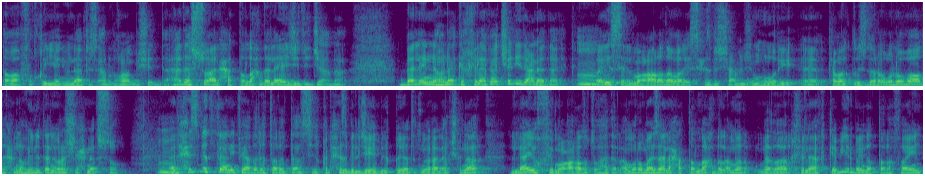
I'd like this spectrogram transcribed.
توافقيا ينافس أردوغان بشدة هذا السؤال حتى اللحظة لا يجد إجابة بل إن هناك خلافات شديدة على ذلك م. رئيس المعارضة ورئيس حزب الشعب الجمهوري آه، كمال كليشدر واضح أنه يريد أن يرشح نفسه م. الحزب الثاني في هذا الإطار التنسيقي الحزب الجيد بقيادة ميرال أكشنار لا يخفي معارضته هذا الأمر وما زال حتى اللحظة الأمر مدار خلاف كبير بين الطرفين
